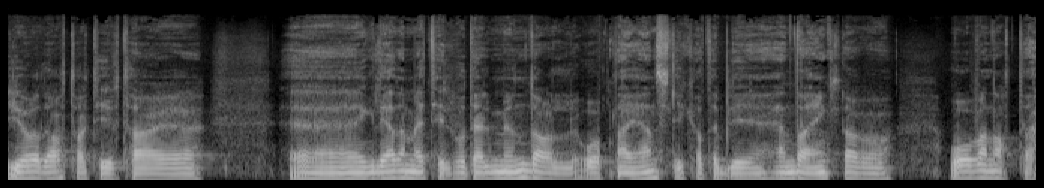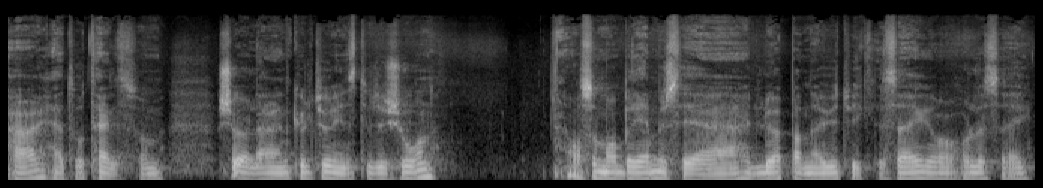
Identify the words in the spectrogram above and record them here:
gjøre det attraktivt her. Jeg gleder meg til Hotell Mundal åpner igjen, slik at det blir enda enklere å overnatte her. Et hotell som sjøl er en kulturinstitusjon. Og så må Bremuseet løpende utvikle seg og holde seg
